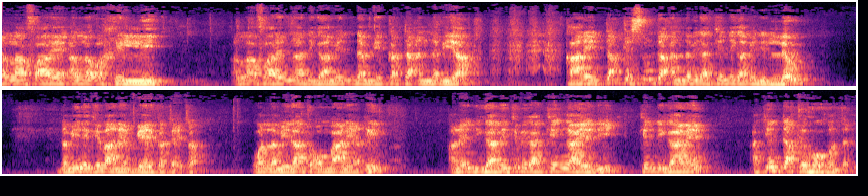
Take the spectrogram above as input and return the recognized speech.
الله فاري الله وخلي. الله فارنا دغامين دم بكتا النبي. كان يتقي سنت النبي لكن دغامين اللو دمين كباني بير كتا ولا ميلات عمباني غي. Ane digame kebe ga kengaya di ken digame a ken takke hohontadi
